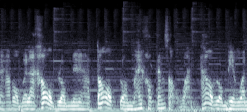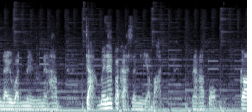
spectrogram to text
นะครับผมเวลาเข้าอบรมเนี่ยนะครับต้องอบรมให้ครบทั้ง 2 วัน ถ้าอบรมเพียงวันใดวันหนึ่งนะครับจะไม่ได้ประกาศนียบัตรนะครับผมก็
